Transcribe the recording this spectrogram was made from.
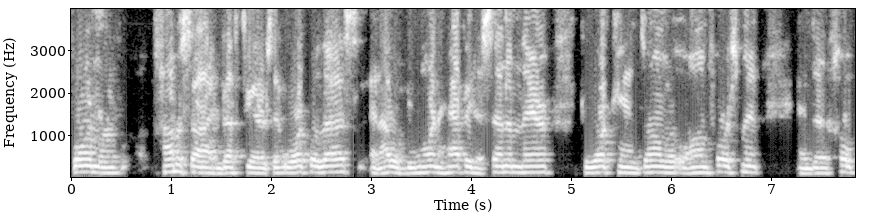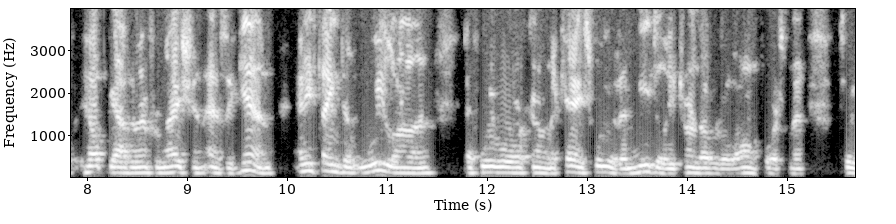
former homicide investigators that work with us, and I would be more than happy to send them there to work hands on with law enforcement and to help, help gather information. As again, anything that we learn, if we were working on the case, we would immediately turn over to law enforcement to.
